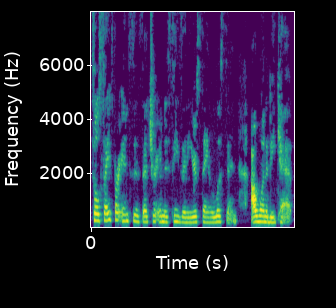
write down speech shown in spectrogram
So, say for instance that you're in a season and you're saying, listen, I want to be kept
